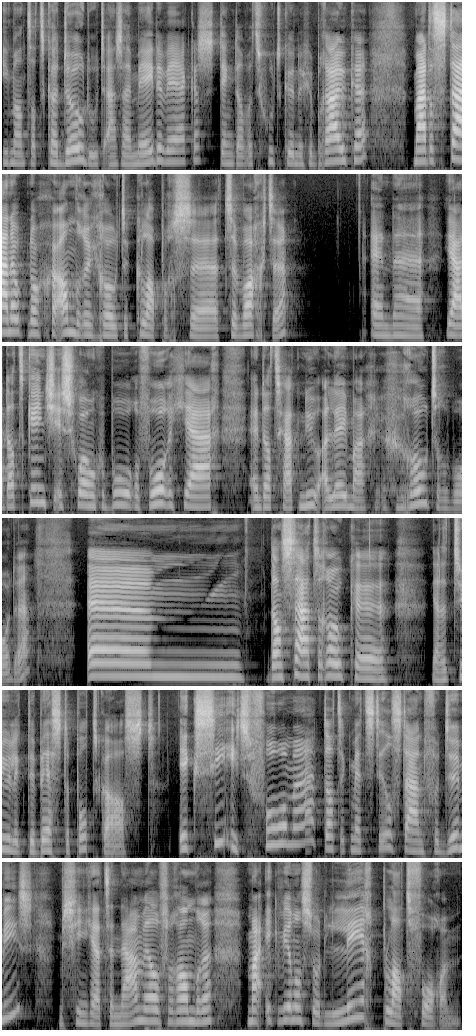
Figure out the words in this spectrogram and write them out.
iemand dat cadeau doet aan zijn medewerkers? Ik denk dat we het goed kunnen gebruiken. Maar er staan ook nog andere grote klappers te wachten. En uh, ja, dat kindje is gewoon geboren vorig jaar en dat gaat nu alleen maar groter worden. Um, dan staat er ook uh, ja, natuurlijk de beste podcast. Ik zie iets voor me dat ik met stilstaan voor dummies, misschien gaat de naam wel veranderen, maar ik wil een soort leerplatform.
